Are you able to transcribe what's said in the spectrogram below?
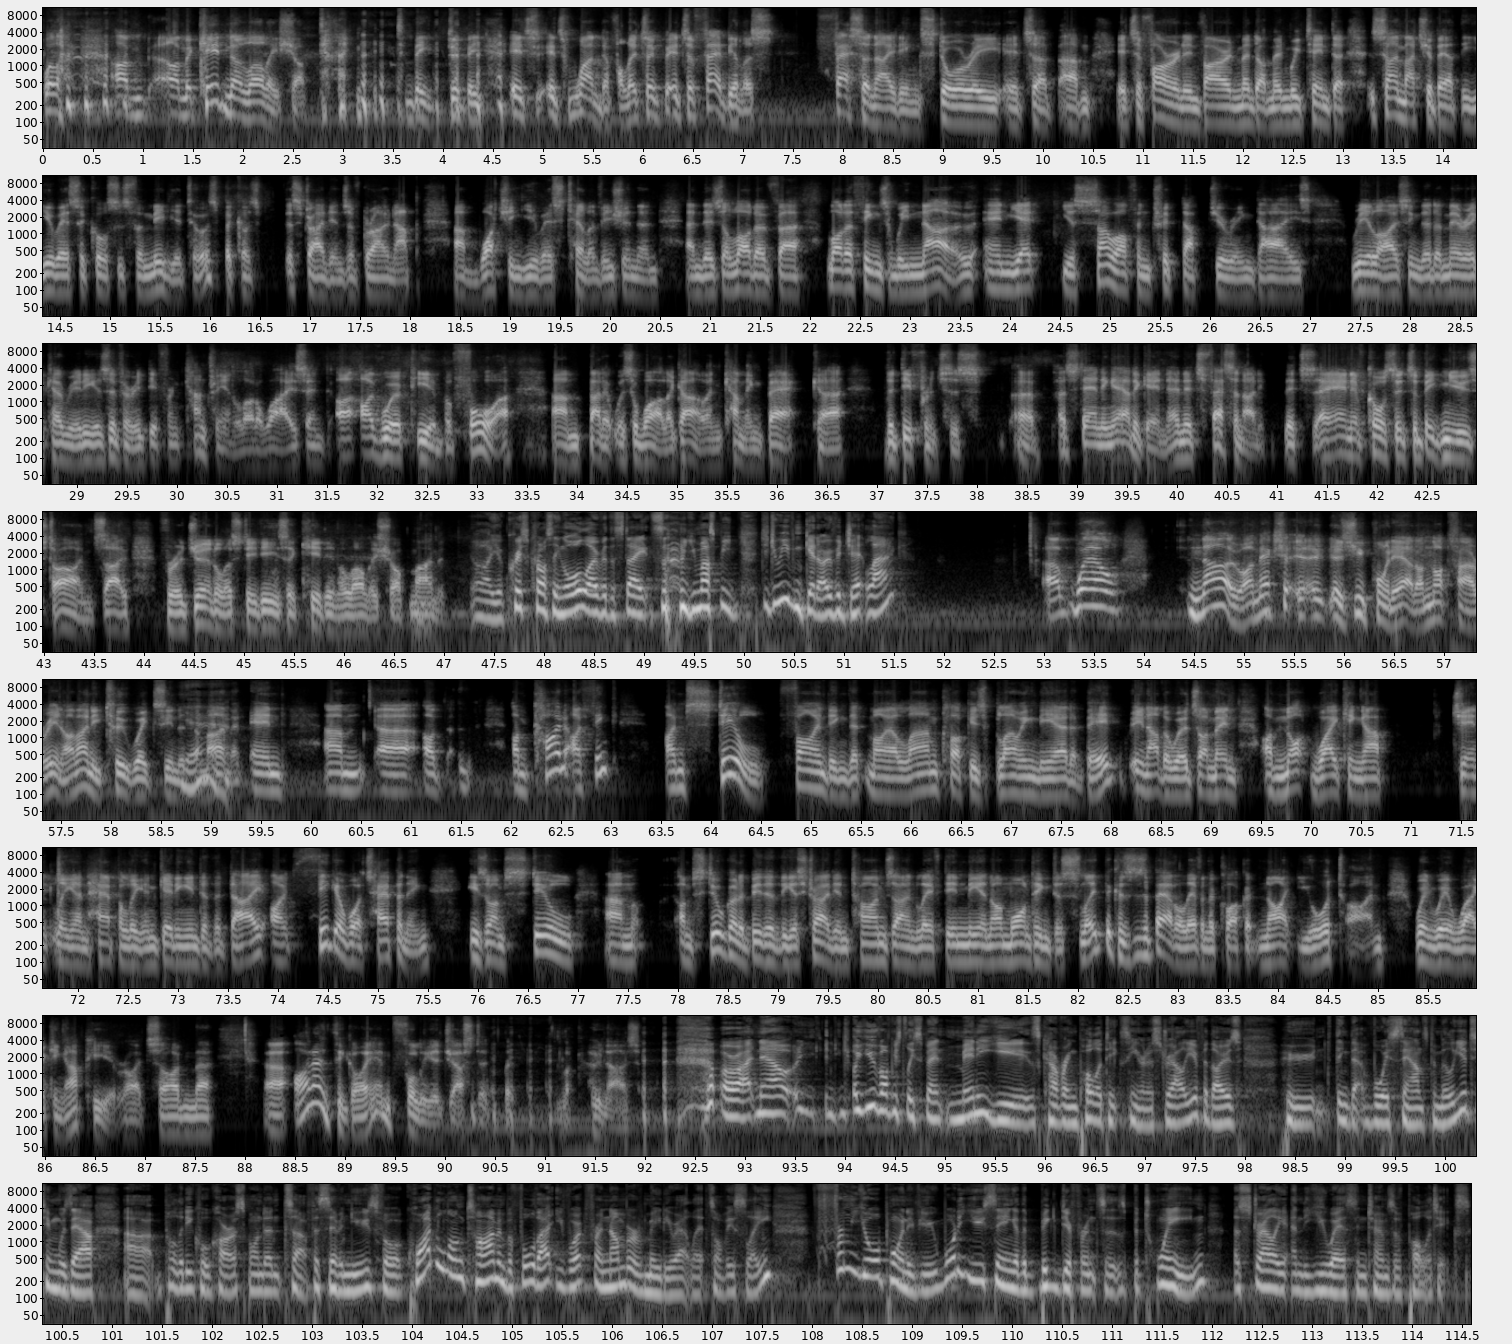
well, I'm I'm a kid in a lolly shop. to be to be, it's it's wonderful. It's a it's a fabulous, fascinating story. It's a um, it's a foreign environment. I mean, we tend to so much about the US, of course, is familiar to us because Australians have grown up um, watching US television, and and there's a lot of uh, lot of things we know, and yet you're so often tripped up during days realizing that America really is a very different country in a lot of ways. And I, have worked here before, um, but it was a while ago. And coming back, uh, the differences uh, are standing out again, and it's fascinating. It's and of course it's a big news time. So for a journalist, it is a kid in a lolly shop moment. Oh, you're crisscrossing all over the states. you must be. Did you even get over jet lag? Uh, well, no, I'm actually, as you point out, I'm not far in. I'm only two weeks in at yeah. the moment, and um, uh, I'm kind of. I think I'm still finding that my alarm clock is blowing me out of bed. In other words, I mean, I'm not waking up gently and happily and getting into the day. I figure what's happening is I'm still um, I'm still got a bit of the Australian time zone left in me, and I'm wanting to sleep because it's about eleven o'clock at night your time when we're waking up here, right? So I'm. Uh, uh, I don't think I am fully adjusted, but look, who knows? All right. Now, you've obviously spent many years covering politics here in Australia. For those who think that voice sounds familiar, Tim was our uh, political correspondent uh, for Seven News for quite a long time. And before that, you've worked for a number of media outlets, obviously. From your point of view, what are you seeing are the big differences between Australia and the US in terms of politics?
